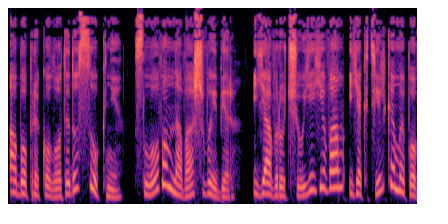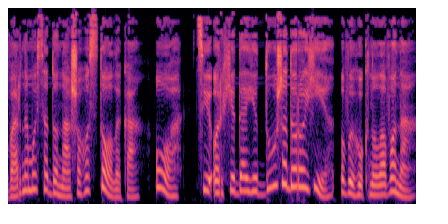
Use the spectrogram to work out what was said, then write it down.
або приколоти до сукні. Словом, на ваш вибір. Я вручу її вам, як тільки ми повернемося до нашого столика. О, ці орхідеї дуже дорогі. вигукнула вона.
